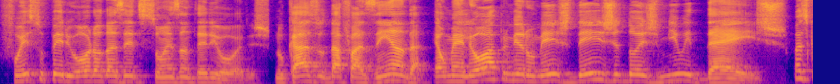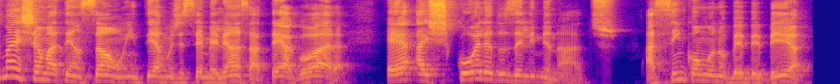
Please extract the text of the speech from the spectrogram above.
foi superior ao das edições anteriores. No caso da Fazenda, é o melhor primeiro mês desde 2010. Mas o que mais chama a atenção em termos de semelhança até agora é a escolha dos eliminados. Assim como no BBB,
